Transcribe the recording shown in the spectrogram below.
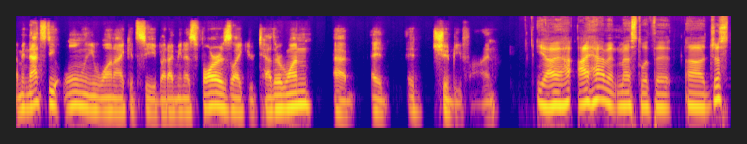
I mean that's the only one I could see. But I mean, as far as like your tether one, uh, it it should be fine. Yeah, I I haven't messed with it. Uh, just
